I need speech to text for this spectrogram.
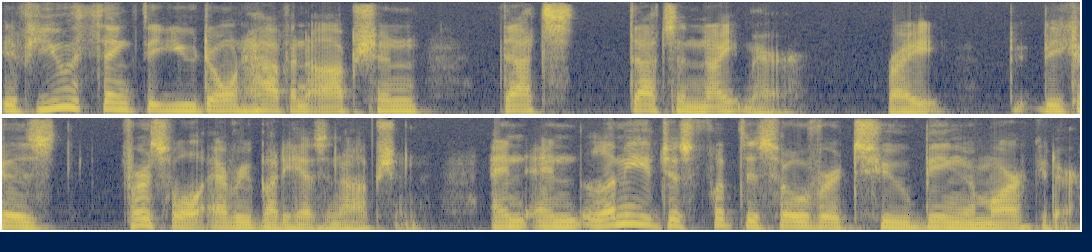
if you think that you don't have an option that's that's a nightmare right B- because first of all everybody has an option and and let me just flip this over to being a marketer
